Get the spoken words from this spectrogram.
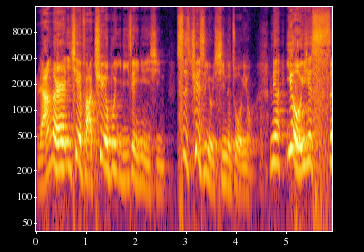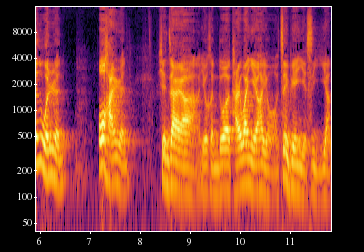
然而一切法却又不离这一念心，是确实有心的作用。你看又有一些声闻人、欧韩人。现在啊，有很多台湾也要有，这边也是一样。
